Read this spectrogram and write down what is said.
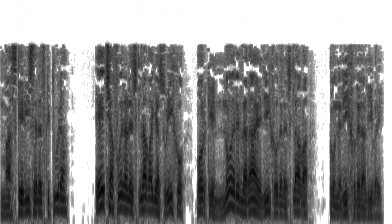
Mas qué dice la Escritura? Echa fuera a la esclava y a su hijo, porque no heredará el hijo de la esclava con el hijo de la libre.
